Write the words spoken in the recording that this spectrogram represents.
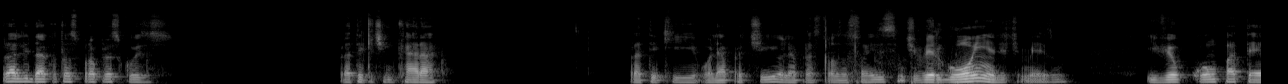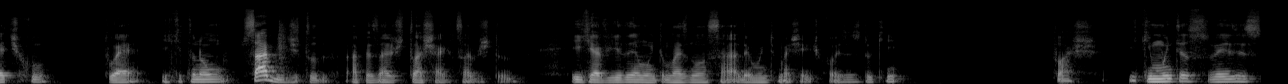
Para lidar com as tuas próprias coisas. Para ter que te encarar para ter que olhar para ti, olhar para as tuas ações e sentir vergonha de ti mesmo e ver o quão patético tu é e que tu não sabe de tudo, apesar de tu achar que tu sabe de tudo. E que a vida é muito mais nuançada, é muito mais cheia de coisas do que tu acha. E que muitas vezes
